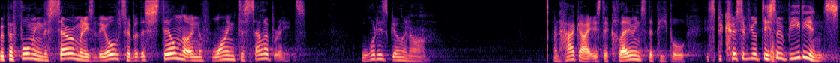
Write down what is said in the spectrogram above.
We're performing the ceremonies at the altar, but there's still not enough wine to celebrate. What is going on? And Haggai is declaring to the people, it's because of your disobedience.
